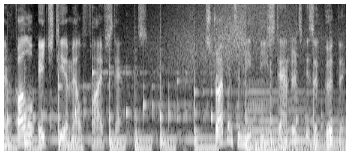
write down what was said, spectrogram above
and follow HTML5 standards. Striving to meet these standards is a good thing,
